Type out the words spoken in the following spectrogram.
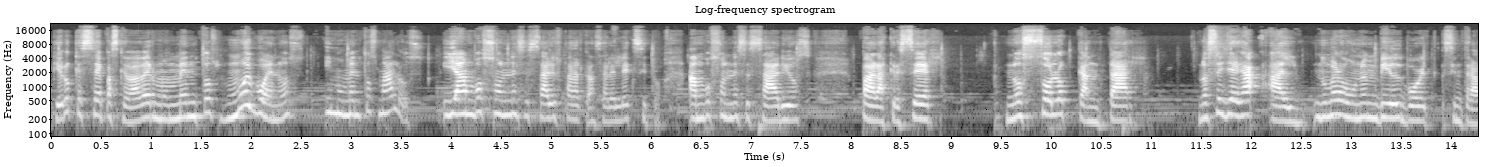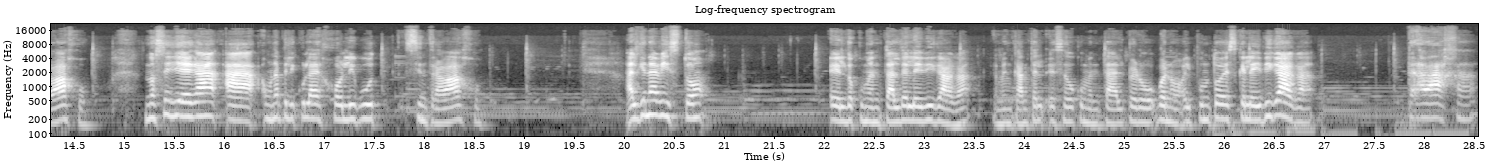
quiero que sepas que va a haber momentos muy buenos y momentos malos. Y ambos son necesarios para alcanzar el éxito. Ambos son necesarios para crecer. No solo cantar, no se llega al número uno en Billboard sin trabajo. No se llega a una película de Hollywood sin trabajo. ¿Alguien ha visto el documental de Lady Gaga? Me encanta ese documental, pero bueno, el punto es que Lady Gaga trabaja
